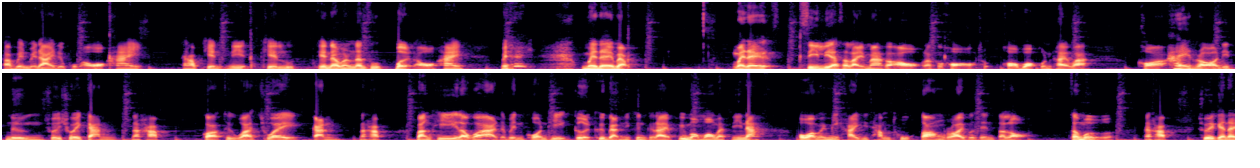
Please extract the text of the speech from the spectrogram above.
ถ้าเป็นไม่ได้เดี๋ยวผมเอาออกให้นะครับเคสนี้เคสรู้เคสนั้นวันนั้นเปิดเอาออกให้ ไม่ได้ไม่ได้แบบ ไม่ได้ซีเรียสอะไรมากก็เอาออกแล้วก็ขอขอบอกคนไข้ว่า ขอให้รอนิดนึงช่วยช่วยกันนะครับ ก็ถือว่าช่วยกันนะครับ บางทีเราก็อาจจะเป็นคนที่เกิดขึ้นแบบนี้ขึ้นก็ได้ พี่หมอมองแบบนี้นะ เพราะว่าไม่มีใครที่ทำถูกต้อง100%ตลอด เสมอนะครับช่วยกันได้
